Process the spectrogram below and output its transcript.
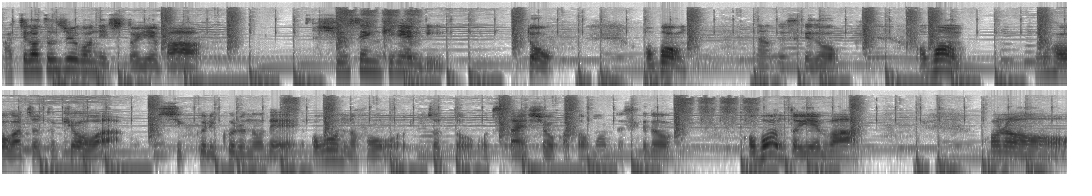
8月15日といえば、終戦記念日とお盆なんですけど、お盆の方がちょっと今日はしっくりくるので、お盆の方をちょっとお伝えしようかと思うんですけど、お盆といえば、この、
